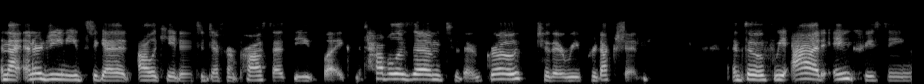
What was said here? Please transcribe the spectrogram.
and that energy needs to get allocated to different processes like metabolism, to their growth, to their reproduction. And so if we add increasing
